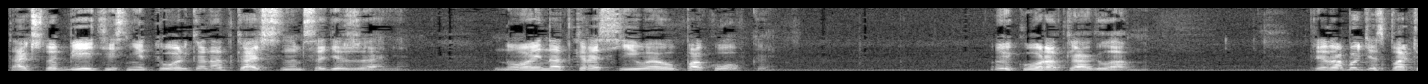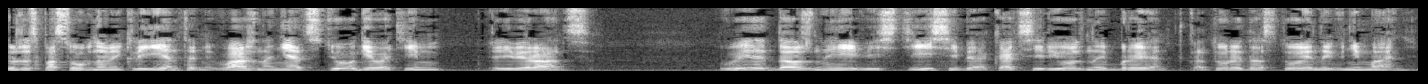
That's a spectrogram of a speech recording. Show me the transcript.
Так что бейтесь не только над качественным содержанием, но и над красивой упаковкой. Ну и коротко о главном. При работе с платежеспособными клиентами важно не отстегивать им реверансы. Вы должны вести себя как серьезный бренд, который достоин их внимания.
